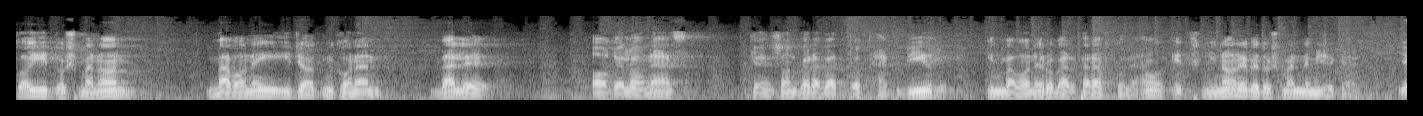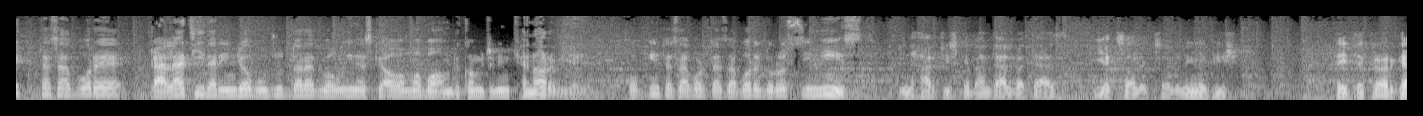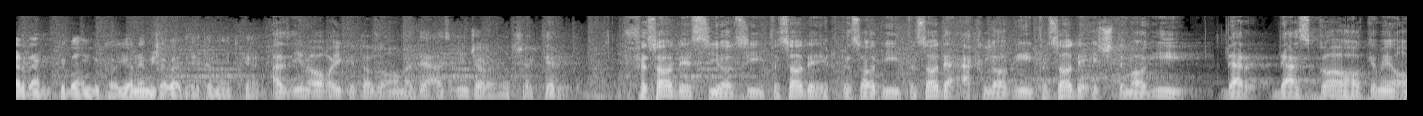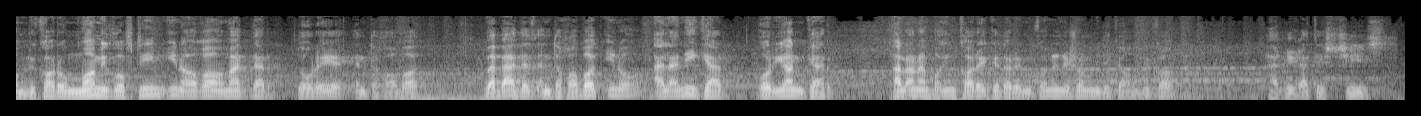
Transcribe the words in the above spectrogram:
گاهی دشمنان موانعی ایجاد می‌کنند. بله عاقلانه است که انسان برود با تدبیر این موانع رو برطرف کنه. اما اطمینان به دشمن نمیشه کرد. یک تصور غلطی در اینجا وجود دارد و او این است که آقا ما با آمریکا می‌تونیم کنار بیاییم. خب این تصور تصور درستی نیست. این حرفی است که بنده البته از یک سال یک سال و نیم پیش هی تکرار کردم که با آمریکایی‌ها نمی‌شود اعتماد کرد. از این آقایی که تازه آمده از این چرا متشکره فساد سیاسی فساد اقتصادی فساد اخلاقی فساد اجتماعی در دستگاه حاکمه آمریکا رو ما می‌گفتیم. این آقا آمد در دوره انتخابات و بعد از انتخابات اینو علنی کرد اوریان کرد. الان هم با این کاری که داره می‌کنه نشون میده که آمریکا حقیقتش چیست.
